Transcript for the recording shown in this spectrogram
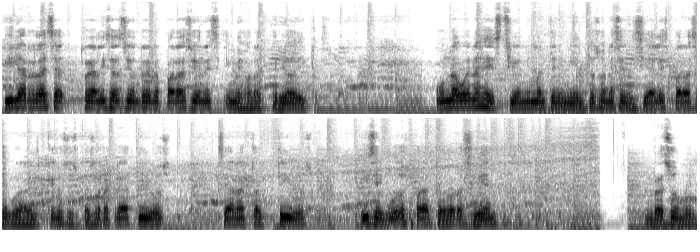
y la realización de reparaciones y mejoras periódicas. Una buena gestión y mantenimiento son esenciales para asegurar que los espacios recreativos sean atractivos y seguros para todos los residentes. En resumen,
